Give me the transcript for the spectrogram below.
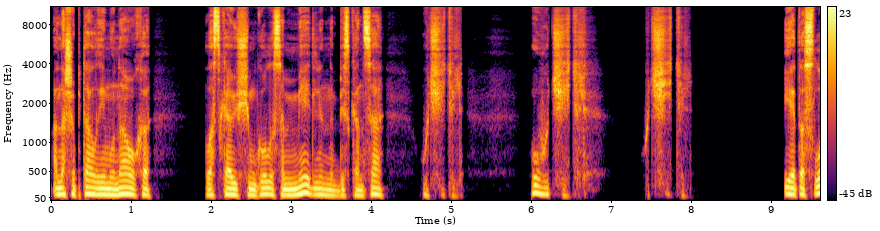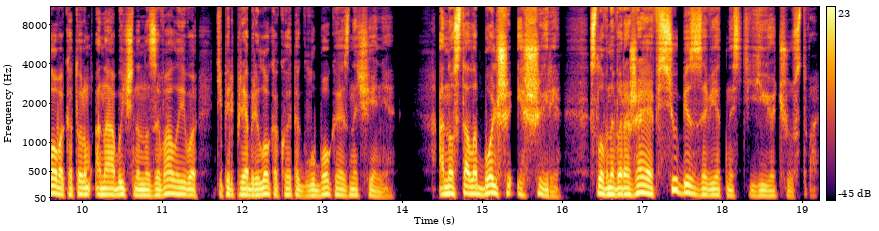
Она шептала ему на ухо ласкающим голосом медленно, без конца «Учитель, о, учитель, учитель». И это слово, которым она обычно называла его, теперь приобрело какое-то глубокое значение. Оно стало больше и шире, словно выражая всю беззаветность ее чувства.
